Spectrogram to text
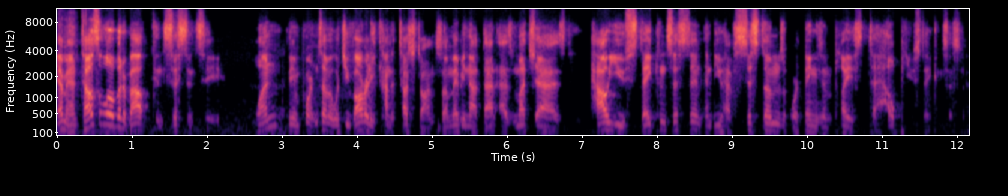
Yeah, man. Tell us a little bit about consistency. One, the importance of it, which you've already kind of touched on. So maybe not that as much as how you stay consistent, and do you have systems or things in place to help you stay consistent?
